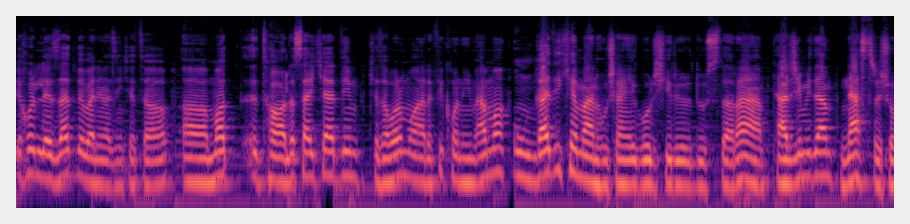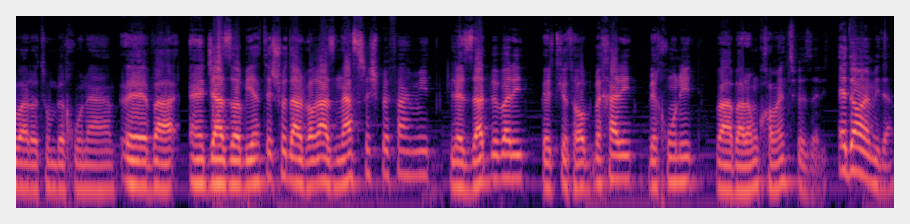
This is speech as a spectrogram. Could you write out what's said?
یه خورده لذت ببریم از این کتاب. ما تا حالا سعی کردیم کتابا رو معرفی کنیم اما اونقدی که من هوشنگ گلشیری رو دوست دارم ترجیح میدم نصرش رو براتون بخونم. و جذابیتش رو در واقع از نصرش بفهمید لذت ببرید برید کتاب بخرید بخونید و برامون کامنت بذارید. ادامه میدم.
